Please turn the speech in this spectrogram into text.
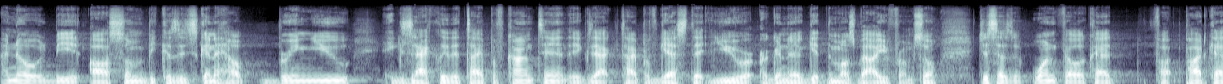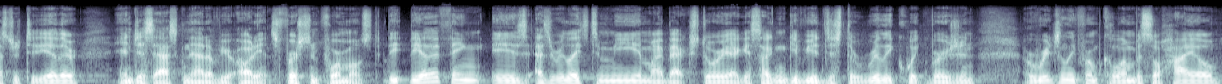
I know it would be awesome because it's going to help bring you exactly the type of content the exact type of guest that you are going to get the most value from. So, just as one fellow cat podcaster to the other and just asking that of your audience first and foremost. The, the other thing is, as it relates to me and my backstory, I guess I can give you just a really quick version. Originally from Columbus, Ohio,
